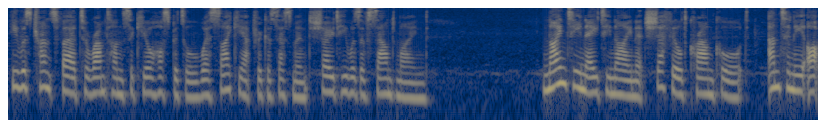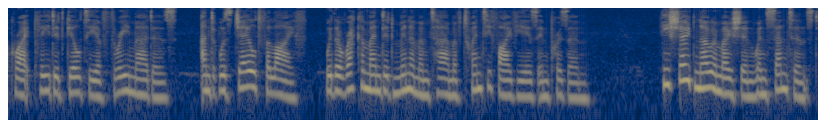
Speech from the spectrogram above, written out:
He was transferred to Rampton Secure Hospital where psychiatric assessment showed he was of sound mind. 1989 at Sheffield Crown Court, Anthony Arkwright pleaded guilty of three murders and was jailed for life, with a recommended minimum term of 25 years in prison. He showed no emotion when sentenced,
